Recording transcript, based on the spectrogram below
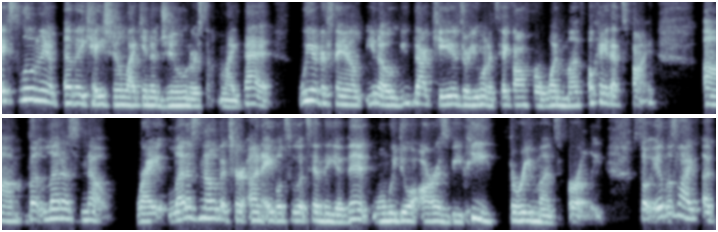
excluding a vacation like in a June or something like that. We understand, you know, you got kids or you want to take off for one month. Okay, that's fine. Um, but let us know, right? Let us know that you're unable to attend the event when we do a RSVP three months early. So it was like a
